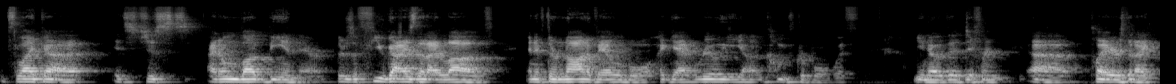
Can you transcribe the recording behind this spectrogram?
it's like a it's just I don't love being there. There's a few guys that I love, and if they're not available, I get really uncomfortable with you know the different uh, players that I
